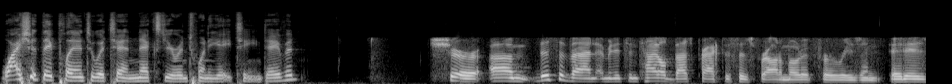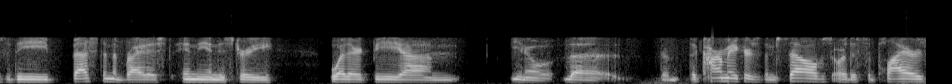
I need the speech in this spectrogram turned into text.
Why should they plan to attend next year in 2018, David? Sure. Um, this event, I mean, it's entitled Best Practices for Automotive for a reason. It is the best and the brightest in the industry whether it be um, you know the, the the car makers themselves or the suppliers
